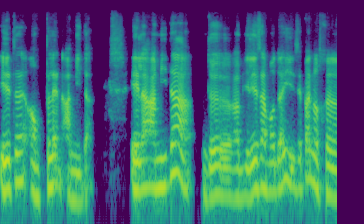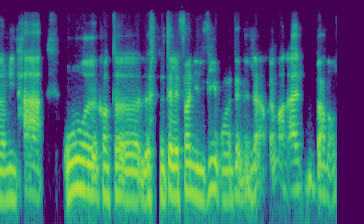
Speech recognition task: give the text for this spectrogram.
Il était en pleine Amida. Et la Amida de Rabbi Eliezer Modaï, ce n'est pas notre Minha où euh, quand euh, le, téléphone il vibre, on était déjà vraiment. Pardon.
